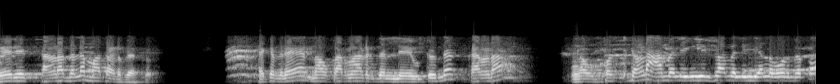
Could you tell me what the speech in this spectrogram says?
ಬೇರೆ ಕನ್ನಡದಲ್ಲೇ ಮಾತಾಡಬೇಕು. ಯಾಕಂದ್ರೆ ನಾವು ಕರ್ನಾಟಕದಲ್ಲಿ ಹುಟ್ಟಿದ ಕನ್ನಡ, ನಾವು ಫಸ್ಟ್ ಕನ್ನಡ, ಆಮೇಲೆ ಇಂಗ್ಲೀಷ್ ಆಮೇಲೆ ಹಿಂದಿ ಎಲ್ಲ ಓದಬೇಕು,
